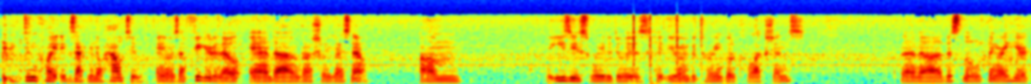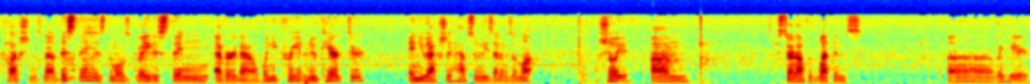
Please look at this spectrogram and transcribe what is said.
didn't quite exactly know how to. Anyways, I figured it out, and uh, I'm gonna show you guys now. Um, the easiest way to do it is hit your inventory and go to collections. And then uh, this little thing right here, collections. Now this thing is the most greatest thing ever now. When you create a new character and you actually have some of these items unlocked. I'll show you. Um, start off with weapons. Uh, right here.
